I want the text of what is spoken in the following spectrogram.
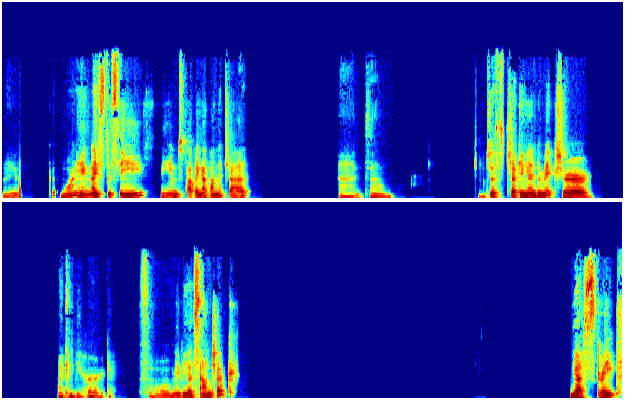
Good morning. Nice to see names popping up on the chat. And um, just checking in to make sure I can be heard. So maybe a sound check. Yes, great.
